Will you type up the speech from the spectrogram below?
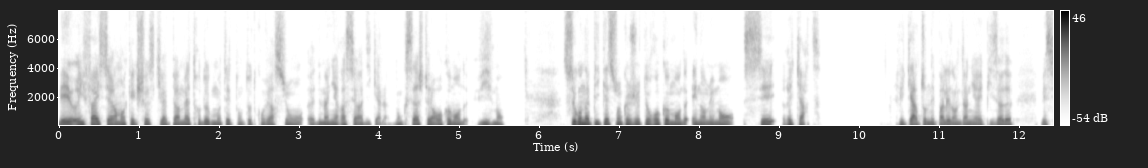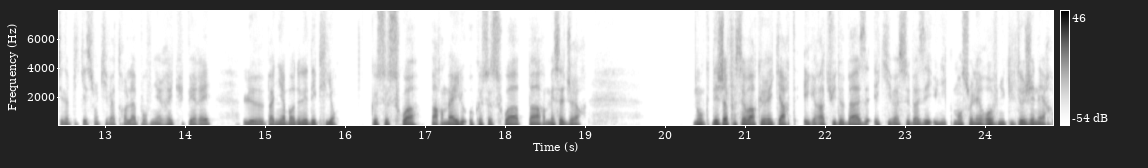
Mais Urify, c'est vraiment quelque chose qui va te permettre d'augmenter ton taux de conversion, heu, de manière assez radicale. Donc ça, je te le recommande vivement. Seconde application que je te recommande énormément, c'est Ricart. Ricart, j'en ai parlé dans le dernier épisode, mais c'est une application qui va être là pour venir récupérer le panier abandonné des clients, que ce soit par mail ou que ce soit par Messenger. Donc déjà, il faut savoir que Ricart est gratuit de base et qui va se baser uniquement sur les revenus qu'il te génère.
